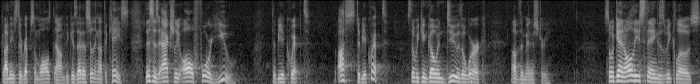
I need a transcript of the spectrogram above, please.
God needs to rip some walls down because that is certainly not the case. This is actually all for you to be equipped, us to be equipped, so that we can go and do the work of the ministry. So, again, all these things as we close,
